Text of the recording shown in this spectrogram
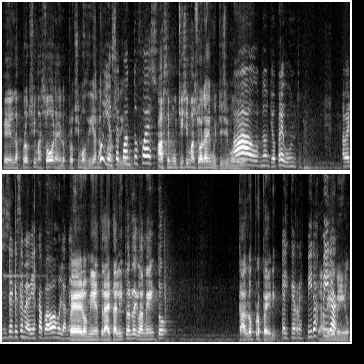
que en las próximas horas, en los próximos días Uy, ¿hace cuánto fue eso? Hace muchísimas horas y muchísimos días. Ah, no, yo pregunto. A ver si sé que se me había escapado bajo la mesa. Pero mientras está listo el reglamento, Carlos Prosperi. El que respira, aspira. mío,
